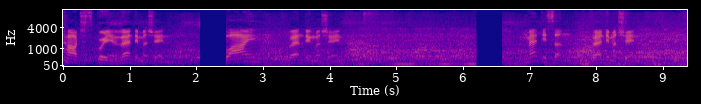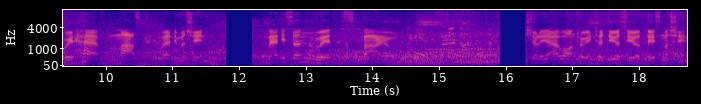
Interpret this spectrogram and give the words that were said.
touchscreen vending machine. Y vending machine. Medicine vending machine. We have mask vending machine. Medicine with Spire. Actually, I want to introduce you this machine.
